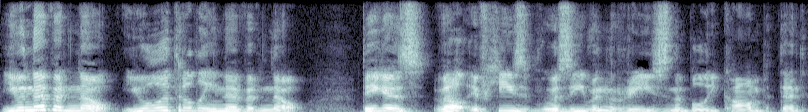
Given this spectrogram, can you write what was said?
You never know. You literally never know because, well, if he was even reasonably competent,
